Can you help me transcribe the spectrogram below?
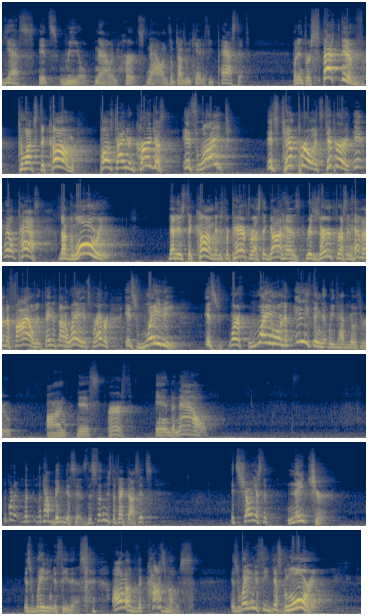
Yes, it's real now and hurts now, and sometimes we can't even see past it. But in perspective to what's to come, Paul's trying to encourage us. It's light, it's temporal, it's temporary, it will pass. The glory that is to come, that is prepared for us, that God has reserved for us in heaven, undefiled, it fadeth not away, it's forever. It's weighty. It's worth way more than anything that we've had to go through on this earth in the now. Look, what, look, look how big this is. This doesn't just affect us, it's, it's showing us that nature is waiting to see this. All of the cosmos is waiting to see this glory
